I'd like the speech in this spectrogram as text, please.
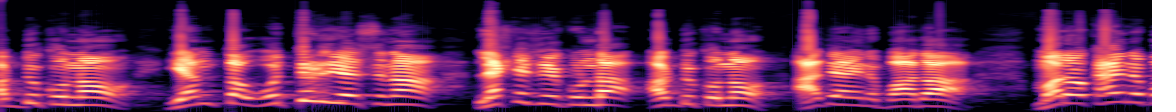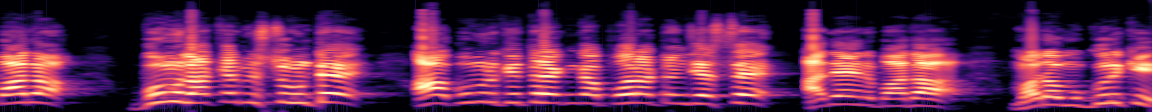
అడ్డుకున్నాం. ఎంత ఒత్తిడి చేసినా లెక్క చేయకుండా అడ్డుకున్నాం. అదే ఆయన బాధ. మరొక ఆయన బాధ భూములు ఆక్రమిస్తూ ఉంటే ఆ భూములకు వ్యతిరేకంగా పోరాటం చేస్తే అదే ఆయన బాధ. మరో ముగ్గురికి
